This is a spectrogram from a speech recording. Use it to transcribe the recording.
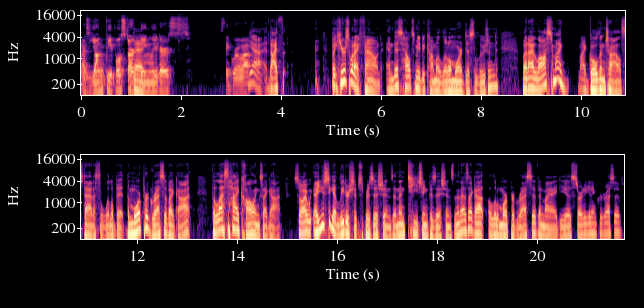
As young people start That- being leaders, as they grow up. Yeah, I th- but here's what I found, and this helps me become a little more disillusioned. But I lost my my golden child status a little bit. The more progressive I got, the less high callings I got. So I, I used to get leadership positions and then teaching positions, and then as I got a little more progressive and my ideas started getting progressive,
